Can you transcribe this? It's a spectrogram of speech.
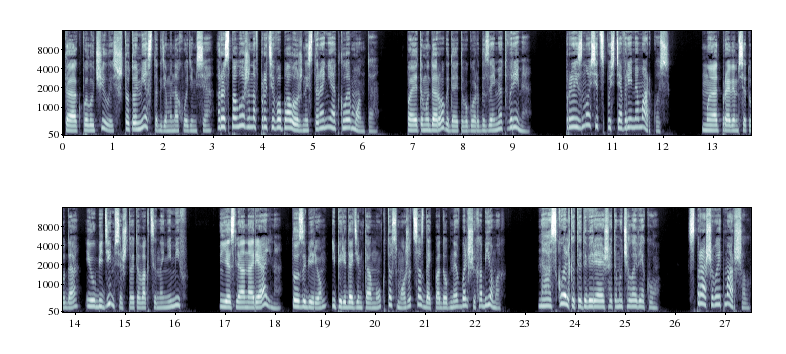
Так получилось, что то место, где мы находимся, расположено в противоположной стороне от Клермонта. Поэтому дорога до этого города займет время. Произносит спустя время Маркус. Мы отправимся туда и убедимся, что эта вакцина не миф. Если она реальна, то заберем и передадим тому, кто сможет создать подобное в больших объемах. «Насколько ты доверяешь этому человеку?» — спрашивает маршал.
